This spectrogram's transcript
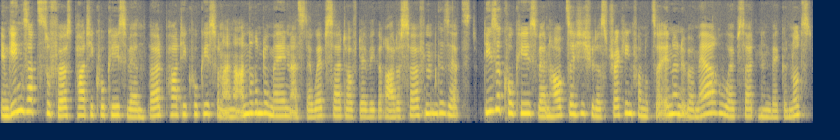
Im Gegensatz zu First-Party-Cookies werden Third-Party-Cookies von einer anderen Domain als der Webseite, auf der wir gerade surfen, gesetzt. Diese Cookies werden hauptsächlich für das Tracking von NutzerInnen über mehrere Webseiten hinweg genutzt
